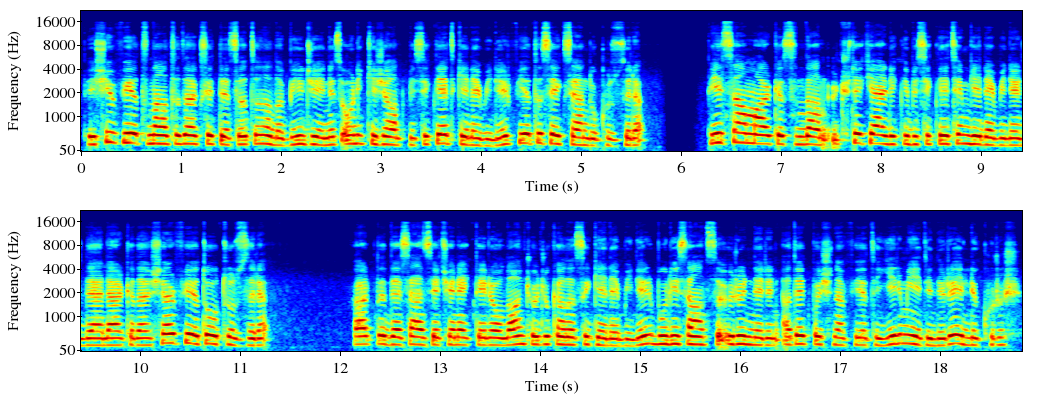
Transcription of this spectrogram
Peşin fiyatın altı taksitle satın alabileceğiniz 12 jant bisiklet gelebilir. Fiyatı 89 lira. Pilsan markasından 3 tekerlekli bisikletim gelebilir değerli arkadaşlar. Fiyatı 30 lira. Farklı desen seçenekleri olan çocuk halası gelebilir. Bu lisanslı ürünlerin adet başına fiyatı 27 lira 50 kuruş.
